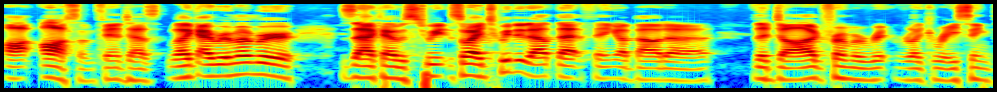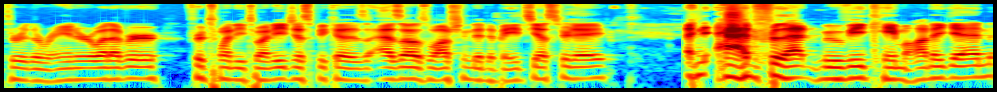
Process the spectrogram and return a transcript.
aw- awesome, fantastic. Like I remember Zach, I was tweet, so I tweeted out that thing about uh the dog from a ra- like racing through the rain or whatever for 2020, just because as I was watching the debates yesterday, an ad for that movie came on again,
